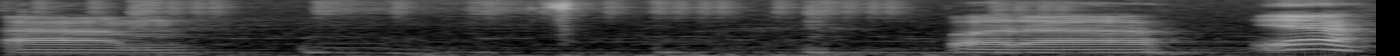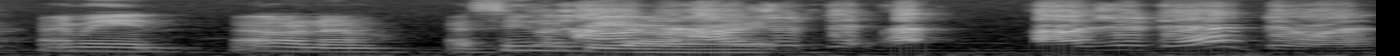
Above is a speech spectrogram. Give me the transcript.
Um, but uh, yeah, I mean, I don't know. I seem to be all right. how's, your, how's your dad doing?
